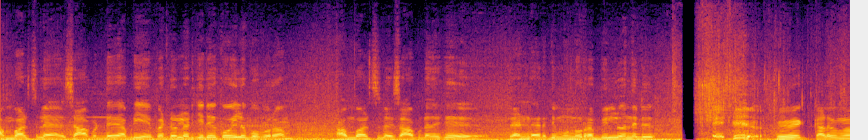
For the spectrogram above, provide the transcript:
அம்பால்ஸில் சாப்பிட்டு அப்படியே பெட்ரோல் அடிச்சுட்டு கோயிலுக்கு போக போகிறோம் அம்பால்ஸில் சாப்பிட்டதுக்கு ரெண்டாயிரத்தி முந்நூறுரூவா பில் வந்துட்டு. விவேக் கழுவுங்க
